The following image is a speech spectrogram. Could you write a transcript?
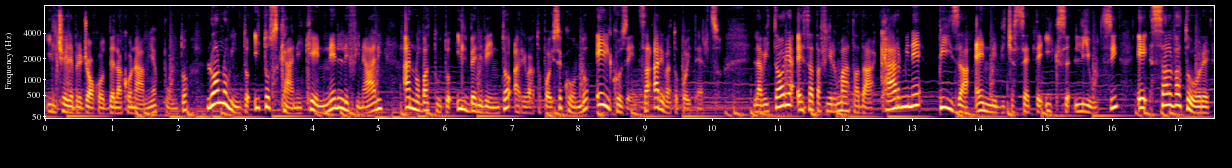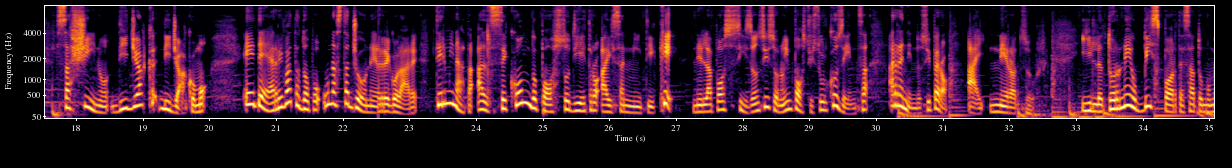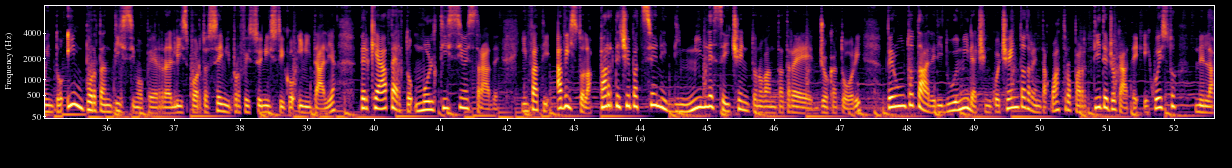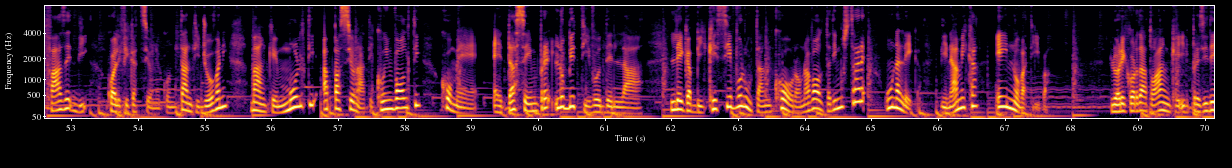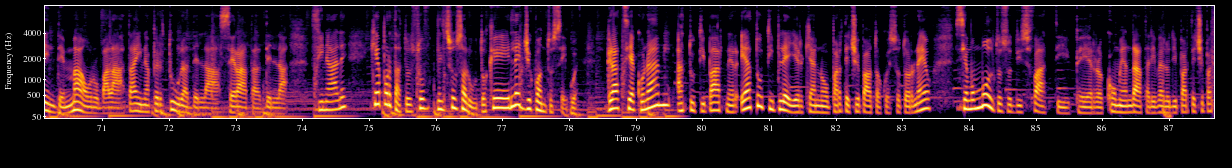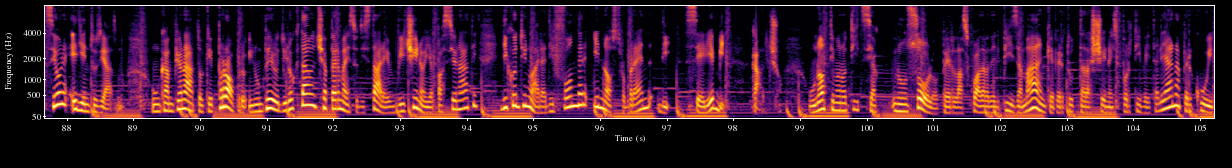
il celebre gioco della Konami appunto, lo hanno vinto i toscani che nelle finali hanno battuto il Benevento, arrivato poi secondo, e il Cosenza, arrivato poi terzo. La vittoria è stata firmata da Carmine Pisa N17X Liuzzi e Salvatore Sascino Digiac di Giacomo ed è arrivata dopo una stagione regolare terminata al secondo posto dietro ai Sanniti che nella post season si sono imposti sul Cosenza arrendendosi però ai neroazzurri. Il torneo B-Sport è stato un momento importantissimo per l'e-sport semiprofessionistico in Italia perché ha aperto moltissime strade. Infatti ha visto la partecipazione di 1693 giocatori per un totale di 2534 partite giocate e questo nella fase di qualificazione con tanti giovani ma anche molti appassionati coinvolti come è da sempre l'obiettivo della Lega B che si è voluta ancora una volta dimostrare una Lega dinamica e innovativa. Lo ha ricordato anche il presidente Mauro Balata in apertura della serata della finale che ha portato il suo, il suo saluto che legge quanto segue. Grazie a Konami, a tutti i partner e a tutti i player che hanno partecipato a questo torneo, siamo molto soddisfatti per come è andata a livello di partecipazione e di entusiasmo. Un campionato che proprio in un periodo di lockdown ci ha permesso di stare vicino agli appassionati, di continuare a diffondere il nostro brand di Serie B calcio. Un'ottima notizia non solo per la squadra del Pisa, ma anche per tutta la scena sportiva italiana, per cui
